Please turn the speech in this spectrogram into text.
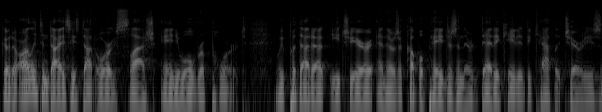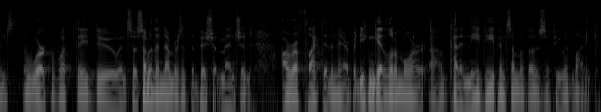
go to arlingtondiocese.org slash annual report. And we put that out each year, and there's a couple pages in there dedicated to Catholic charities and the work of what they do. And so some of the numbers that the bishop mentioned are reflected in there. But you can get a little more um, kind of knee deep in some of those if you would like.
